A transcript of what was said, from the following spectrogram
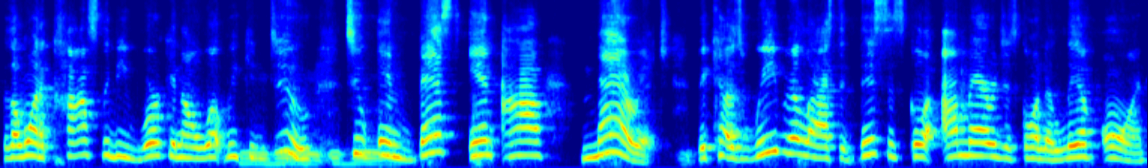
because I want to constantly be working on what we can do mm-hmm. to mm-hmm. invest in our marriage because we realize that this is going, our marriage is going to live on.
